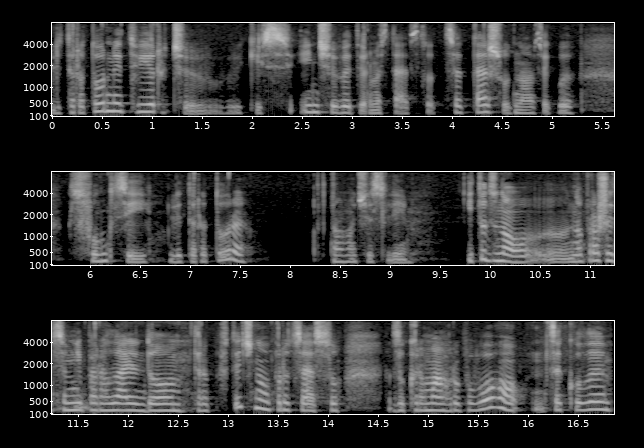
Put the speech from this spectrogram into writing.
літературний твір чи в якийсь інший витвір мистецтва. Це теж одна з якби з функцій літератури, в тому числі. І тут знову е, напрошується мені паралель до терапевтичного процесу, зокрема групового. Це коли,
